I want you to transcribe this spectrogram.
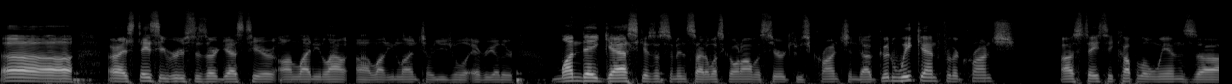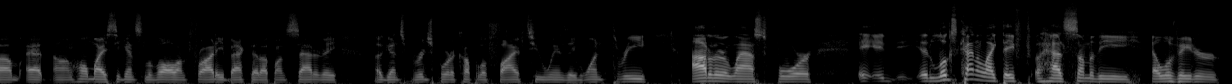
uh, all right, Stacy Roest is our guest here on Lightning, uh, Lightning Lunch, our usual every other Monday guest. Gives us some insight on what's going on with Syracuse Crunch. And uh, good weekend for the Crunch. Uh, Stacy, a couple of wins um, at on home ice against Laval on Friday. Back that up on Saturday against Bridgeport. A couple of 5 2 wins. They've won three out of their last four it, it looks kind of like they've had some of the elevator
